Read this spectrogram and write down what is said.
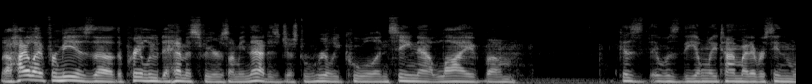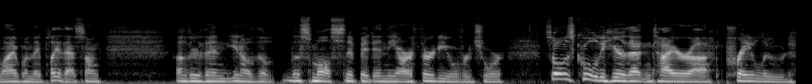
The highlight for me is uh, the Prelude to Hemispheres. I mean, that is just really cool, and seeing that live, um, because it was the only time I'd ever seen them live when they played that song other than you know the the small snippet in the R30 overture. So it was cool to hear that entire uh, prelude.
